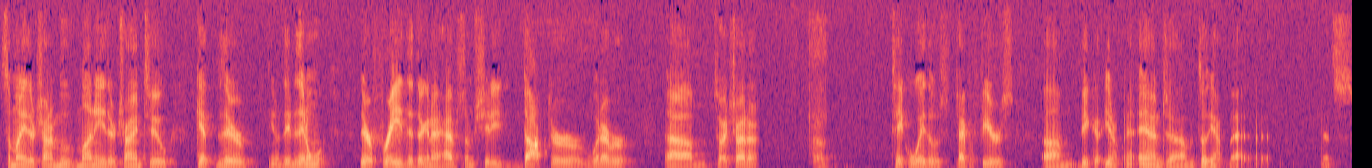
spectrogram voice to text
some money they're trying to move money they're trying to get their you know they they don't they're afraid that they're going to have some shitty doctor or whatever um, so I try to uh, take away those type of fears um, because you know and um, so yeah that, that's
